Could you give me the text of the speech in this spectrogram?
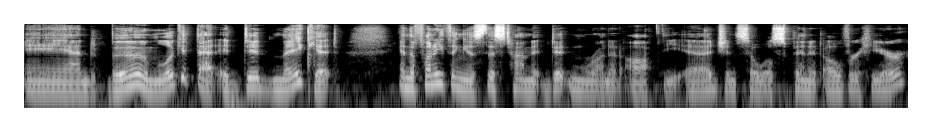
and boom look at that it did make it and the funny thing is this time it didn't run it off the edge and so we'll spin it over here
